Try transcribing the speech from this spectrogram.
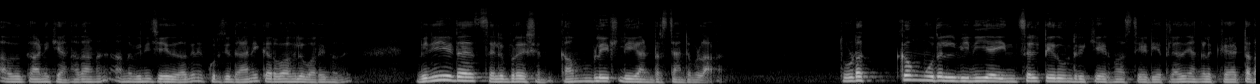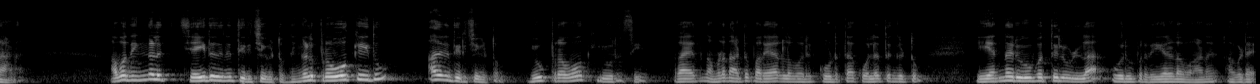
അത് കാണിക്കുകയാണ് അതാണ് അന്ന് വിനി ചെയ്തത്. അതിനെക്കുറിച്ച് ഡാനി കർവാഹൽ പറയുന്നത് വിനിയുടെ സെലിബ്രേഷൻ കംപ്ലീറ്റ്ലി അണ്ടർസ്റ്റാൻഡബിൾ ആണ്. തുടക്കം മുതൽ വിനിയെ ഇൻസൾട്ട് ചെയ്തുകൊണ്ടിരിക്കുകയായിരുന്നു ആ സ്റ്റേഡിയത്തിൽ അത് ഞങ്ങൾ കേട്ടതാണ്. അപ്പോൾ നിങ്ങൾ ചെയ്തതിന് തിരിച്ചു കിട്ടും. നിങ്ങൾ പ്രൊവോക്ക് ചെയ്തു അതിന് തിരിച്ചു കിട്ടും. യു പ്രൊവോക്ക് യു റിസീവ് അതായത് നമ്മുടെ നാട്ടിൽ പറയാറുള്ള പോലെ കൊടുത്താൽ കൊല്ലത്തും കിട്ടും എന്ന രൂപത്തിലുള്ള ഒരു പ്രതികരണമാണ് അവിടെ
